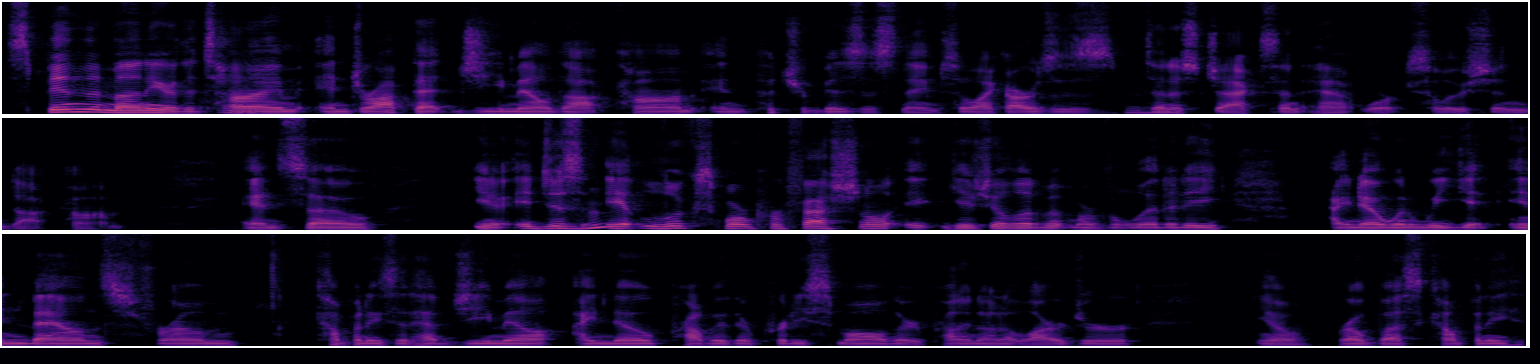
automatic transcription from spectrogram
spend the money or the time and drop that gmail.com and put your business name. So, like ours is Mhm. Dennis Jackson at worxsolution.com. And so, you know, it just Mhm. it looks more professional. It gives you a little bit more validity. I know when we get inbounds from companies that have Gmail, I know probably they're pretty small. They're probably not a larger, you know, robust company.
